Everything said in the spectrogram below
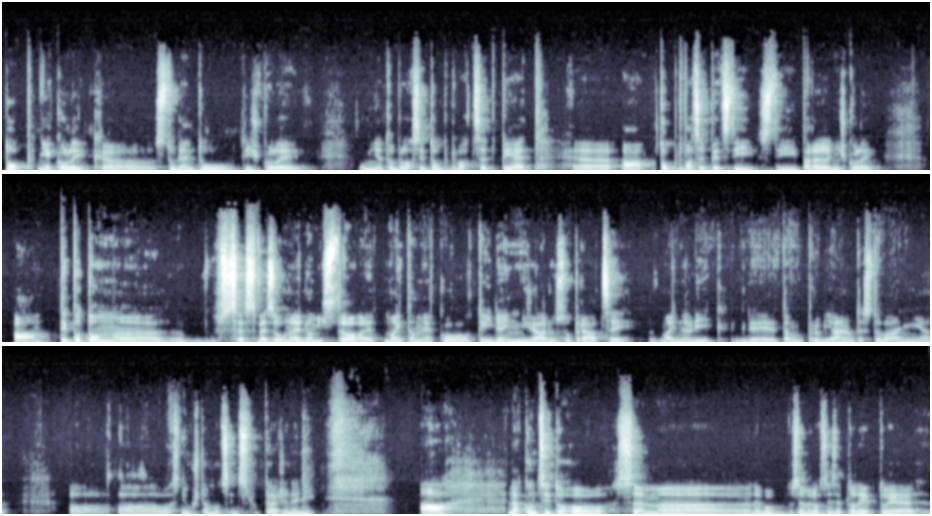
top několik eh, studentů té školy. U mě to bylo asi top 25 a top 25 z té paralelní školy. a ty potom se svezou na jedno místo a mají tam jako týdenní žádost o práci v minor league, kdy tam probíhá jenom testování a, a, a vlastně už tam moc instruktáže není. A na konci toho jsem, nebo se mi vlastně zeptali, jak to je,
